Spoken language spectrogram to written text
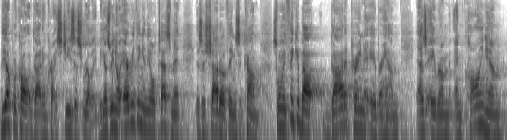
The upper call of God in Christ Jesus, really, because we know everything in the Old Testament is a shadow of things to come. So when we think about God appearing to Abraham as Abram and calling him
